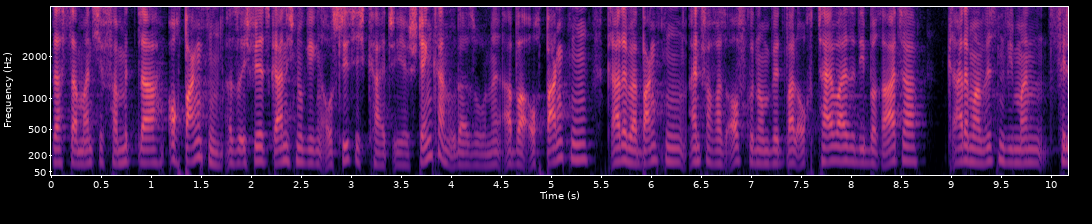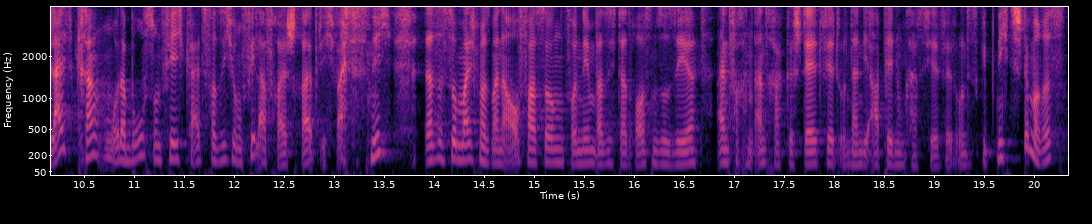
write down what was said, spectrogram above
dass da manche Vermittler, auch Banken, also ich will jetzt gar nicht nur gegen Ausschließlichkeit hier stänkern oder so, ne, aber auch Banken, gerade bei Banken einfach was aufgenommen wird, weil auch teilweise die Berater gerade mal wissen, wie man vielleicht Kranken- oder Berufsunfähigkeitsversicherung fehlerfrei schreibt. Ich weiß es nicht. Das ist so manchmal meine Auffassung von dem, was ich da draußen so sehe. Einfach ein Antrag gestellt wird und dann die Ablehnung kassiert wird. Und es gibt nichts Schlimmeres,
